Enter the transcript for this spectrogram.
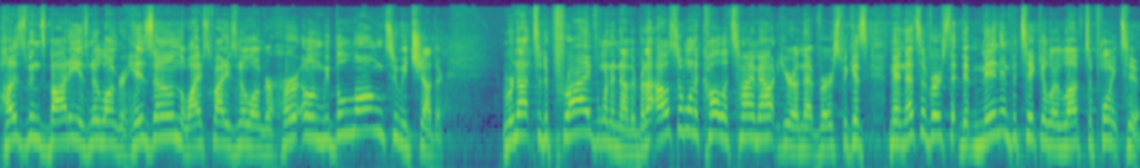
husband's body is no longer his own, the wife's body is no longer her own. We belong to each other. We're not to deprive one another. But I also want to call a time out here on that verse because, man, that's a verse that, that men in particular love to point to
